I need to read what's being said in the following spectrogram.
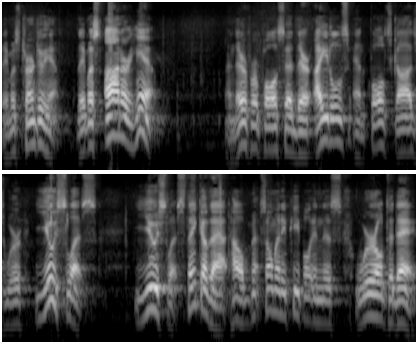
They must turn to Him, they must honor Him. And therefore, Paul said their idols and false gods were useless. Useless. Think of that, how so many people in this world today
